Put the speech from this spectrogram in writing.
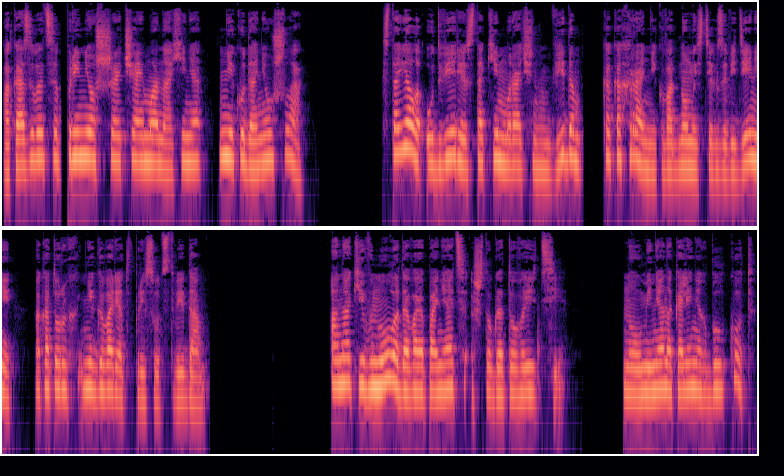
Оказывается, принесшая чай монахиня никуда не ушла. Стояла у двери с таким мрачным видом, как охранник в одном из тех заведений, о которых не говорят в присутствии дам. Она кивнула, давая понять, что готова идти. Но у меня на коленях был кот,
